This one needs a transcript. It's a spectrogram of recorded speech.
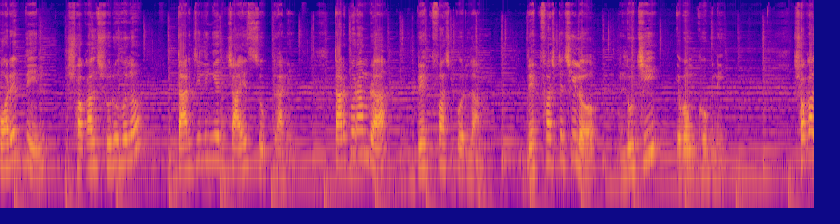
পরের দিন সকাল শুরু হলো দার্জিলিংয়ের চায়ের সুঘ্রাণে তারপর আমরা ব্রেকফাস্ট করলাম। ব্রেকফাস্টে ছিল লুচি এবং ঘুগনি। সকাল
